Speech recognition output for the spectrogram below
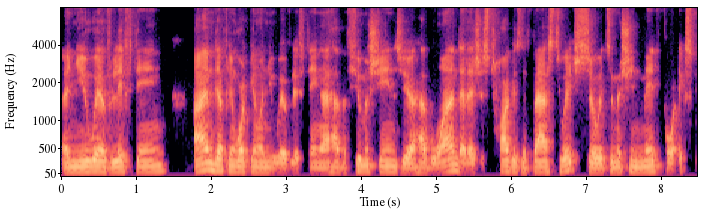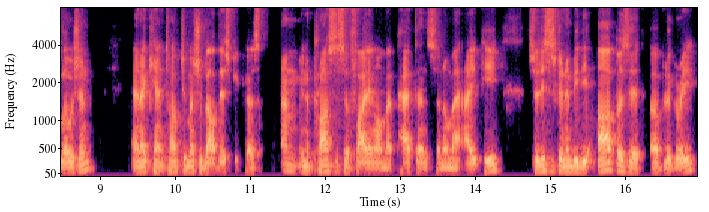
a new way of lifting. I'm definitely working on new way of lifting. I have a few machines here. I have one that is just targets the fast twitch. So it's a machine made for explosion. And I can't talk too much about this because I'm in the process of filing all my patents and all my IP. So this is going to be the opposite of Lagree.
